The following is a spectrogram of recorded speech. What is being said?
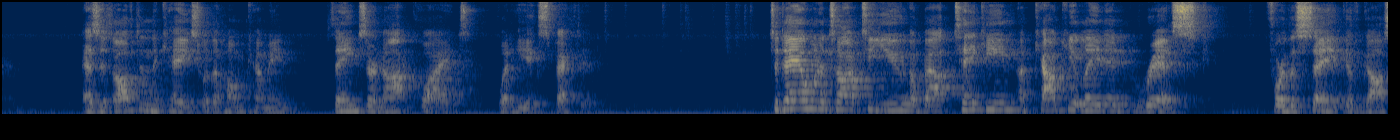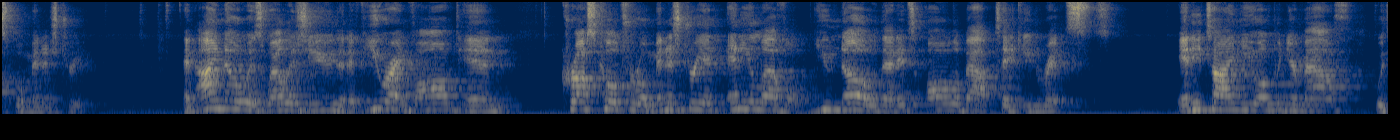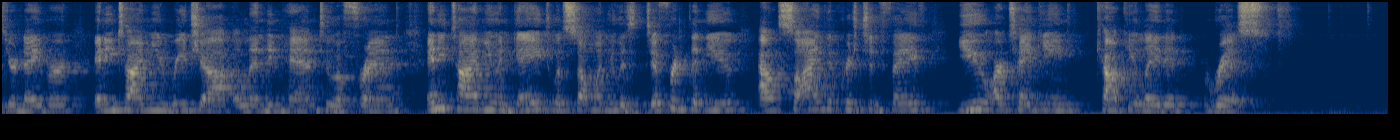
as is often the case with a homecoming, things are not quite what he expected. Today, I want to talk to you about taking a calculated risk for the sake of gospel ministry. And I know as well as you that if you are involved in cross cultural ministry at any level, you know that it's all about taking risks. Anytime you open your mouth with your neighbor, anytime you reach out a lending hand to a friend, anytime you engage with someone who is different than you outside the Christian faith, you are taking calculated risks.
